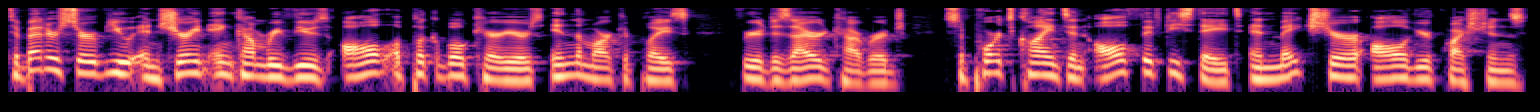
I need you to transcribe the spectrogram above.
To better serve you, Insuring Income reviews all applicable carriers in the marketplace for your desired coverage, supports clients in all 50 states, and makes sure all of your questions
